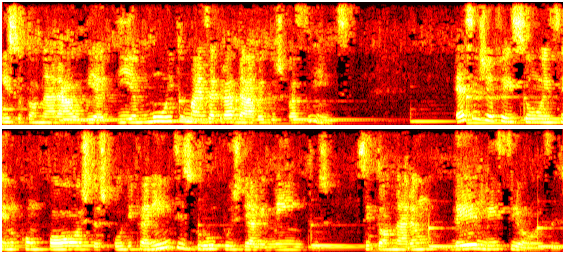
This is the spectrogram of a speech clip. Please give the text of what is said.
Isso tornará o dia a dia muito mais agradável dos pacientes. Essas refeições, sendo compostas por diferentes grupos de alimentos, se tornarão deliciosas.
